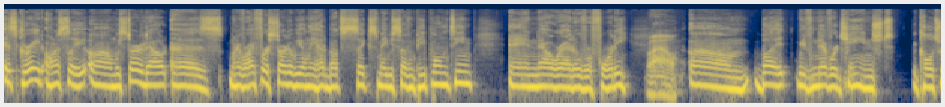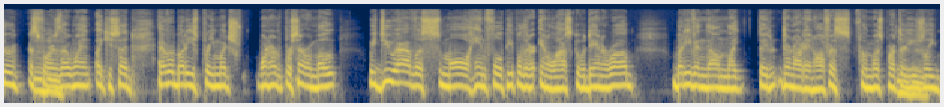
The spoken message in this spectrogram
It's great, honestly. Um, we started out as whenever I first started, we only had about six, maybe seven people on the team, and now we're at over forty. Wow. Um, but we've never changed the culture as far Mm-hmm. as that went. Like you said, everybody's pretty much 100% remote. We do have a small handful of people that are in Alaska with Dan and Rob, but even them, like they, they're not in office for the most part. They're Mhm. usually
